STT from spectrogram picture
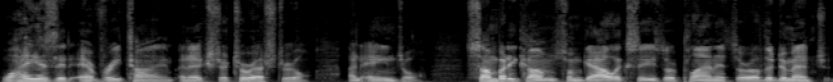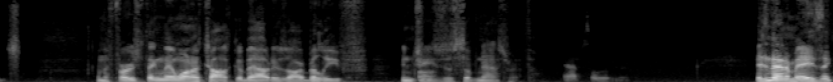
why is it every time an extraterrestrial, an angel, somebody comes from galaxies or planets or other dimensions, and the first thing they want to talk about is our belief in oh. Jesus of Nazareth? Absolutely. Isn't that amazing?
